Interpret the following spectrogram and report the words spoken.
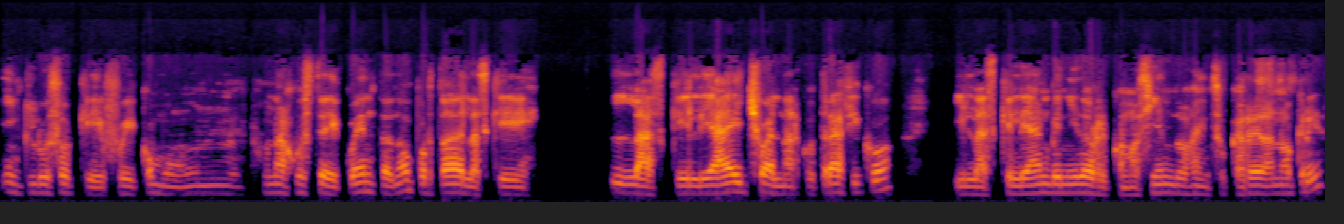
incluso que fue como un, ajuste de cuentas, ¿no? Por todas las que las que le ha hecho al narcotráfico y las que le han venido reconociendo en su carrera, ¿no crees?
